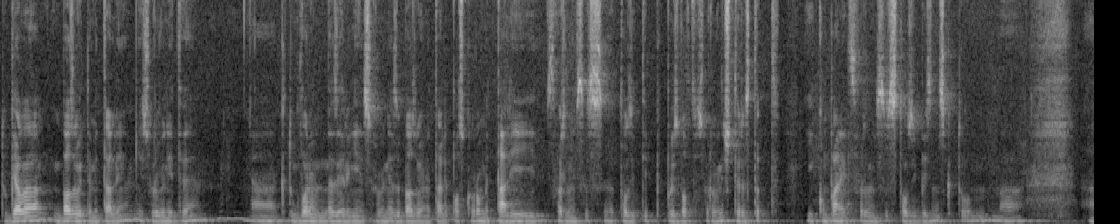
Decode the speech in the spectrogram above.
тогава базовите метали и суровините а, като говорим не за енергийни суровини, за базови метали, по-скоро метали свързани с а, този тип производство суровини ще растат и компаниите свързани с този бизнес, като а, а,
